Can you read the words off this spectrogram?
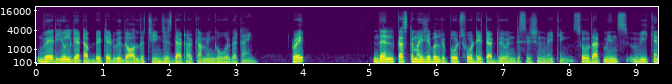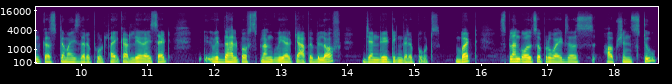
where you'll get updated with all the changes that are coming over the time, right? Then customizable reports for data driven decision making. So that means we can customize the report. Like earlier I said, with the help of Splunk, we are capable of generating the reports. But Splunk also provides us options to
